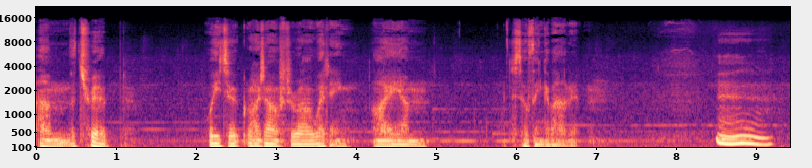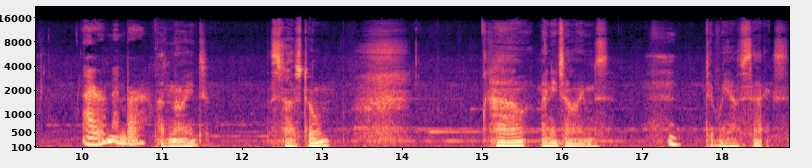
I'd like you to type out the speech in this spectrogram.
Um, the trip we took right after our wedding, I um, still think about it. Mm. I remember. That night, the snowstorm. How many times did we have sex?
